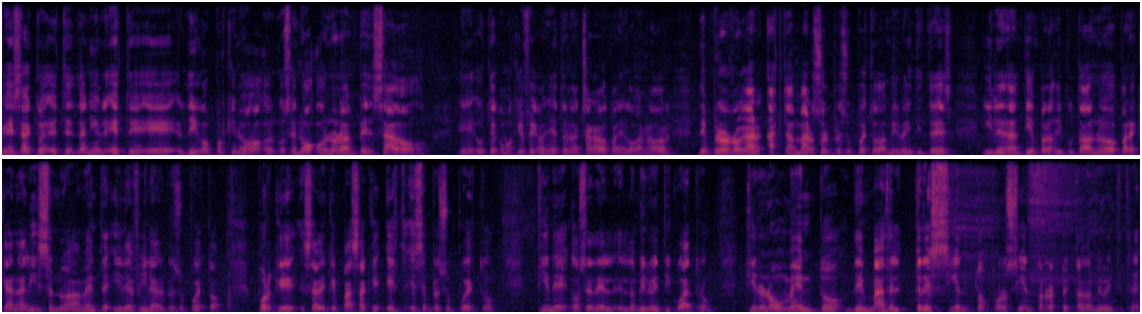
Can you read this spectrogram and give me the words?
Exacto. Este, Daniel, este, eh, digo, ¿por qué no, o sea, no, o no lo han pensado, eh, usted como jefe de gabinete lo ha charlado con el gobernador, de prorrogar hasta marzo el presupuesto 2023 y les dan tiempo a los diputados nuevos para que analicen nuevamente y definan el presupuesto. Porque, ¿sabe qué pasa? Que este, ese presupuesto tiene, o sea, del 2024, tiene un aumento de más del 300% respecto al 2023.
